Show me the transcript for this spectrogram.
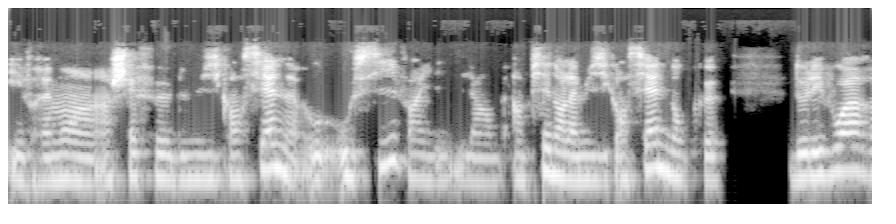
est vraiment un, chef de musique ancienne aussi. Enfin, il, a un, pied dans la musique ancienne, donc de les voir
